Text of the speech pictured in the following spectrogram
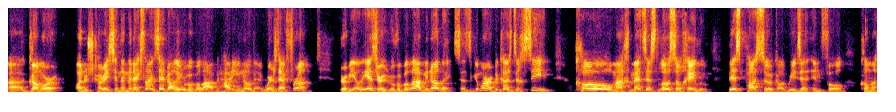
uh, Gamor Anush Kares, and then the next line said Aviruva Balav. But how do you know that? Where's that from? Rabbi Eliezer Aviruva Balav Minole says the Gemara because Dichsid Kol Machmetzes Lo Sochelu. This pasuk, I'll read it in full. We're going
